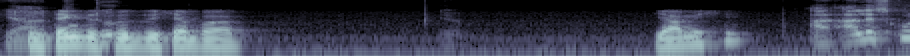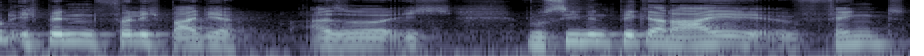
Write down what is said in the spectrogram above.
Ja, ich denke, das wird sich aber. Ja. ja, Michi? Alles gut, ich bin völlig bei dir. Also ich, Rosinenpickerei fängt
